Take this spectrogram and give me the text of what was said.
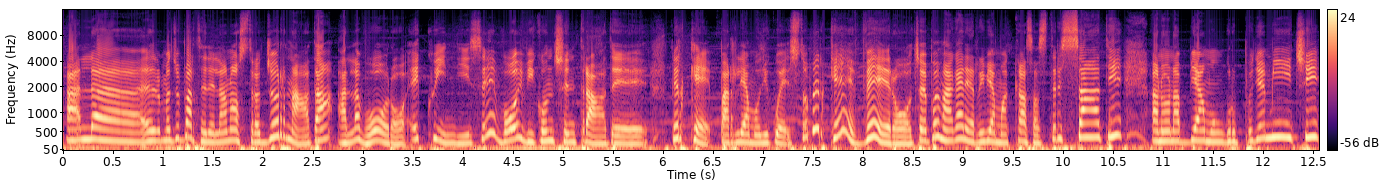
al, la maggior parte della nostra giornata al lavoro. E quindi se voi vi concentrate perché parliamo di questo? Perché è vero. Cioè poi magari arriviamo a casa stressati non abbiamo un gruppo di amici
